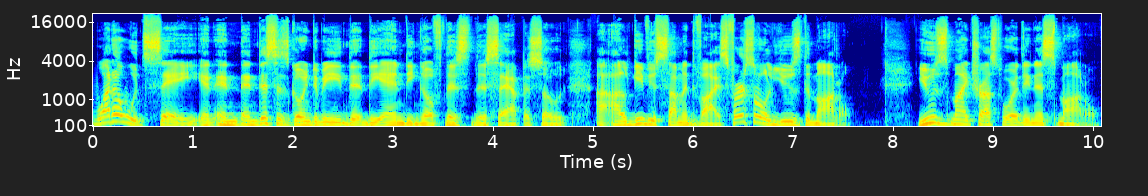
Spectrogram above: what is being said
what I would say, and, and, and this is going to be the, the ending of this this episode, I'll give you some advice. First of all, use the model. Use my trustworthiness model.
